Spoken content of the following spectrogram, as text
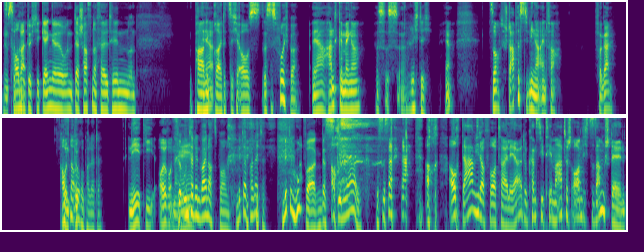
Es taumelt durch die Gänge und der Schaffner fällt hin und Panik Ja. breitet sich aus. Das ist furchtbar. Ja, Handgemenge. Das ist, äh, Richtig. so, du stapelst die Dinge einfach. Voll geil. Auf Und einer Europalette. Nee, die Euro, Für nee. unter den Weihnachtsbaum. Mit der Palette. mit dem Hubwagen. Das ist Auch- genial. Das ist, auch, auch da wieder Vorteile, ja. Du kannst die thematisch ordentlich zusammenstellen.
